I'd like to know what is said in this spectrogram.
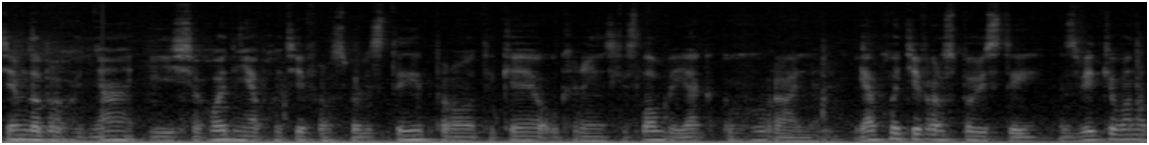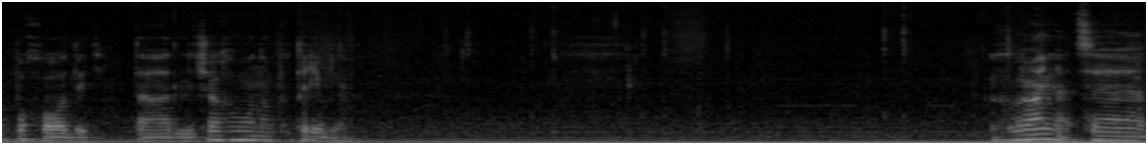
Всім доброго дня! І сьогодні я б хотів розповісти про таке українське слово, як гуральня. Я б хотів розповісти, звідки воно походить та для чого воно потрібне. Гуральня це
